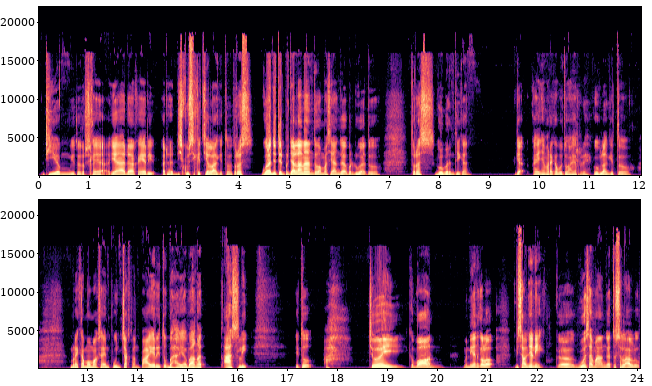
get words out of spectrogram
diem gitu terus kayak ya ada kayak ada diskusi kecil lah gitu. Terus gue lanjutin perjalanan tuh sama si Angga berdua tuh. Terus gue berhenti kan Gak, kayaknya mereka butuh air deh. Gue bilang gitu. Mereka mau maksain puncak tanpa air itu bahaya banget. Asli. Itu ah, cuy, come on. Mendingan kalau misalnya nih, gue sama Angga tuh selalu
